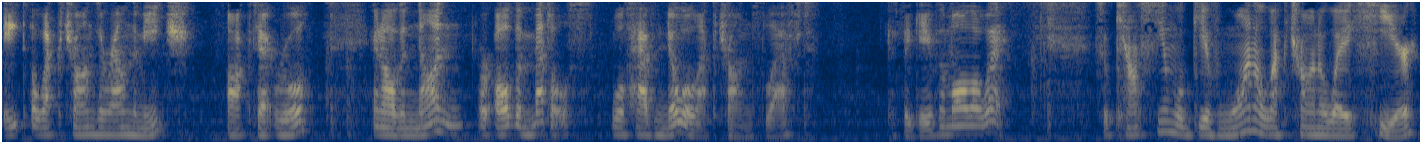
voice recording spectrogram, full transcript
eight electrons around them each, octet rule, and all the non or all the metals will have no electrons left because they gave them all away. So calcium will give one electron away here.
